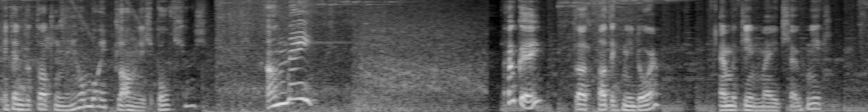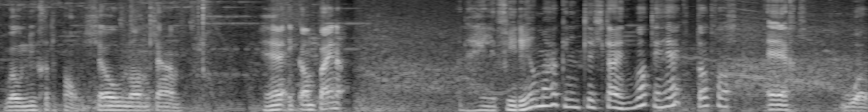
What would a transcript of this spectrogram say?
Ik denk dat dat een heel mooi plan is, bofsters. Oh nee! Oké, dat had ik niet door. En mijn teammates ook niet. Wow, nu gaat de bal zo langzaam. Hè, ik kan bijna een hele video maken in een tussentijd. Wat de heck? Dat was echt wow.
